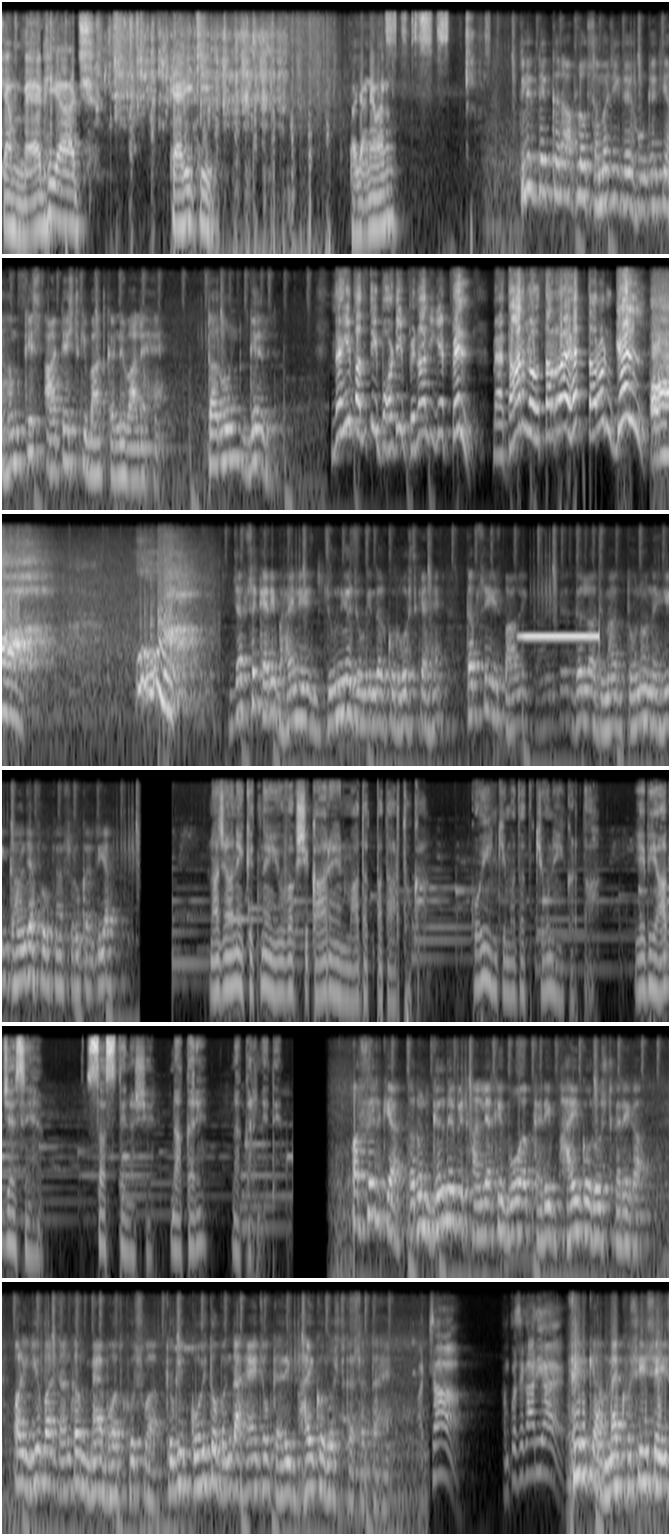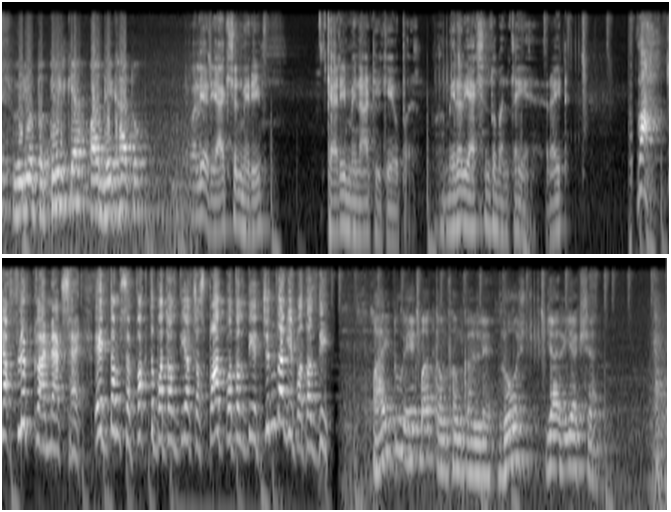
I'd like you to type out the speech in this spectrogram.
क्या मैं भी आज कैरी की बजाने वाला हूँ? क्लिप देखकर आप लोग समझ ही गए होंगे कि हम किस आर्टिस्ट की बात करने वाले हैं। तरुण गिल। नहीं बनती बॉडी बिना लिए पिल मैदान में उतर रहे हैं तरुण गिल। जब से कैरी भाई ने जूनियर जोगिंदर को रोस्ट किया है तब से इस बावली दिल और दिमाग दोनों ने ही गांजा फूकना शुरू कर दिया। ना जाने कितने युवक शिकार हैं इन मादक पदार्थों का। कोई इनकी मदद क्यों नहीं करता? ये भी आप जैसे हैं। सस्ते नशे ना करें ना करने दें। और फिर क्या? तरुण गिल ने भी ठान लिया कि वो अब कैरी भाई को रोस्ट करेगा। और ये बात जानकर मैं बहुत खुश हुआ क्योंकि कोई तो बंदा है जो कैरी भाई को रोस्ट कर सकता है। अच्छा हमको सिखा रिया है। फिर क्या? मैं खुशी से इस वीडियो पर क्लिक किया और देखा तो। वाली रिएक्शन मेरी कैरी मिनाटी के ऊपर। मेरा रिएक्शन तो बनता ही है राइट वाह क्या फ्लिप क्लाइमैक्स है? एकदम से वक्त बदल दिया जज्बात बदल दिए ज़िंदगी बदल दी। भाई तू एक बात कंफर्म कर ले रोस्ट या रिएक्शन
